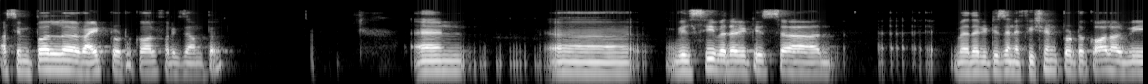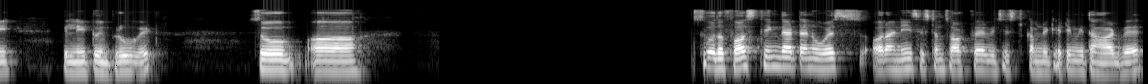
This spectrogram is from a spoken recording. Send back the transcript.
a simple uh, write protocol, for example. And uh, we'll see whether it is uh, whether it is an efficient protocol or we will need to improve it. So, uh, so the first thing that an OS or any system software which is communicating with the hardware,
